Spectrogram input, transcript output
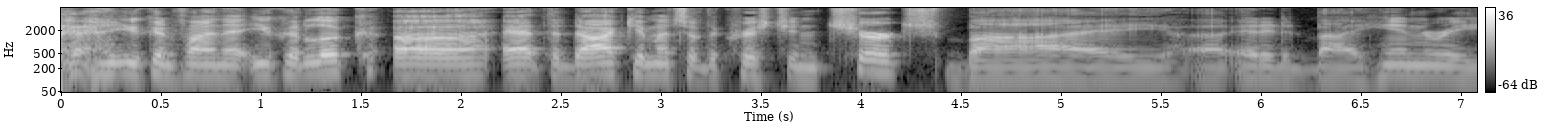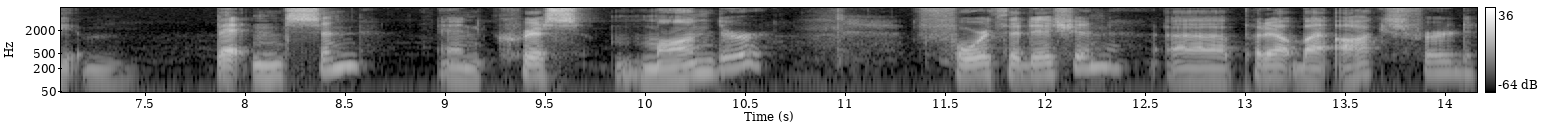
you can find that. You could look uh, at the documents of the Christian Church by uh, edited by Henry Bettenson and Chris Maunder, fourth edition, uh, put out by Oxford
